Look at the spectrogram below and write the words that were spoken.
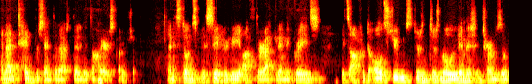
and add 10% to that, they'll get the higher scholarship. And it's done specifically after academic grades. It's offered to all students. There's, there's no limit in terms of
